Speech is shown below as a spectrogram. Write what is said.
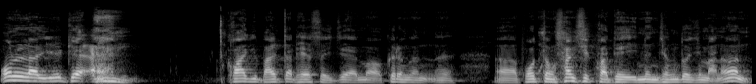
오늘날 이렇게 과학이 발달해서 이제 뭐 그런 건 어, 보통 상식화되어 있는 정도지만은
